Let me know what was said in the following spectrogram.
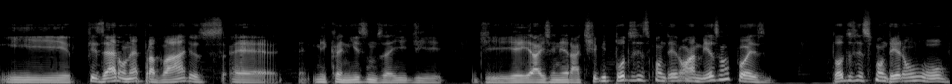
E fizeram, né, para vários é, mecanismos aí de, de AI generativa e todos responderam a mesma coisa. Todos responderam o ovo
